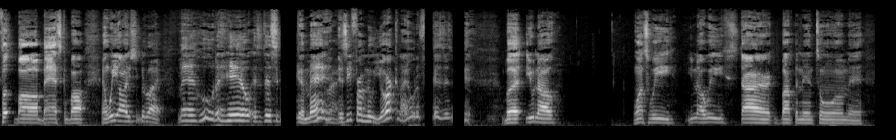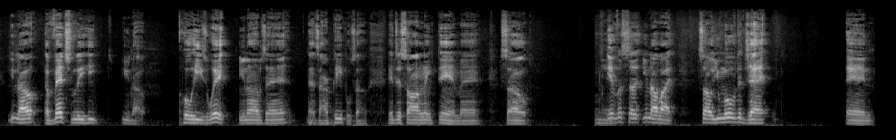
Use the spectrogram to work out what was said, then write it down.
football, basketball, and we all used to be like, "Man, who the hell is this nigga? Man, Right. is he from New York? Like, who the fuck is this?" Nigga? But you know, once we, you know, we start bumping into him, and you know, eventually he you know, who he's with. You know what I'm saying? That's our people. So it just all linked in, man. So give us a, you know, like, so you move to Jack, and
